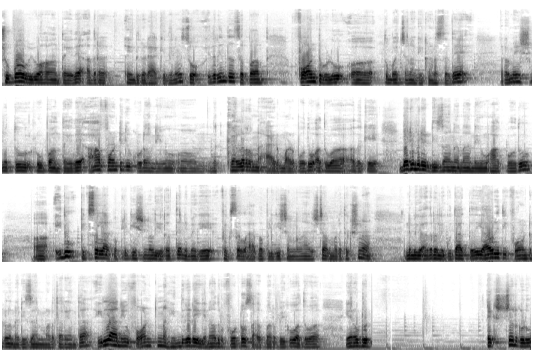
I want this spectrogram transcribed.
ಶುಭ ವಿವಾಹ ಅಂತ ಇದೆ, ಅದರ ಹಿಂದ್ಗಡೆ ಹಾಕಿದ್ದೀನಿ. ಸೊ ಇದರಿಂದ ಸ್ವಲ್ಪ ಫಾಂಟ್ಗಳು ತುಂಬ ಚೆನ್ನಾಗಿ ಕಾಣಿಸ್ತದೆ. ರಮೇಶ್ ಮತ್ತು ರೂಪಾ ಅಂತ ಇದೆ. ಆ ಫಾಂಟಿಗೂ ಕೂಡ ನೀವು ಕಲರನ್ನು ಆ್ಯಡ್ ಮಾಡ್ಬೋದು, ಅಥವಾ ಅದಕ್ಕೆ ಬೇರೆ ಬೇರೆ ಡಿಸೈನನ್ನು ನೀವು ಹಾಕ್ಬೋದು. ಇದು ಪಿಕ್ಸೆಲ್ ಆ್ಯಪ್ ಅಪ್ಲಿಕೇಶನಲ್ಲಿ ಇರುತ್ತೆ. ನಿಮಗೆ ಪಿಕ್ಸೆಲ್ ಆ್ಯಪ್ ಅಪ್ಲಿಕೇಶನನ್ನು ಇನ್ಸ್ಟಾಲ್ ಮಾಡಿದ ತಕ್ಷಣ ನಿಮಗೆ ಅದರಲ್ಲಿ ಗೊತ್ತಾಗ್ತದೆ ಯಾವ ರೀತಿ ಫಾಂಟ್ಗಳನ್ನು ಡಿಸೈನ್ ಮಾಡ್ತಾರೆ ಅಂತ. ಇಲ್ಲ, ನೀವು ಫಾಂಟ್ನ ಹಿಂದ್ಗಡೆ ಏನಾದರೂ ಫೋಟೋಸ್ ಬರಬೇಕು ಅಥವಾ ಏನಾದರೂ ಟೆಕ್ಸ್ಚರ್ಗಳು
